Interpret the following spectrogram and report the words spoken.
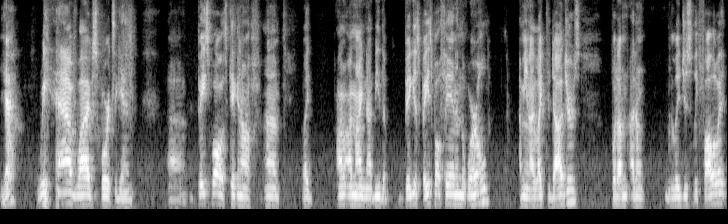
Yeah, We have live sports again. Uh, baseball is kicking off. Um, like, I, I might not be the biggest baseball fan in the world, I mean, I like the Dodgers, but I'm I don't religiously follow it.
